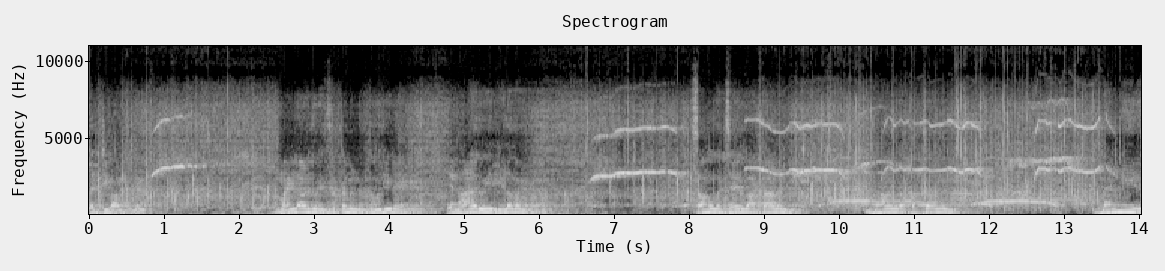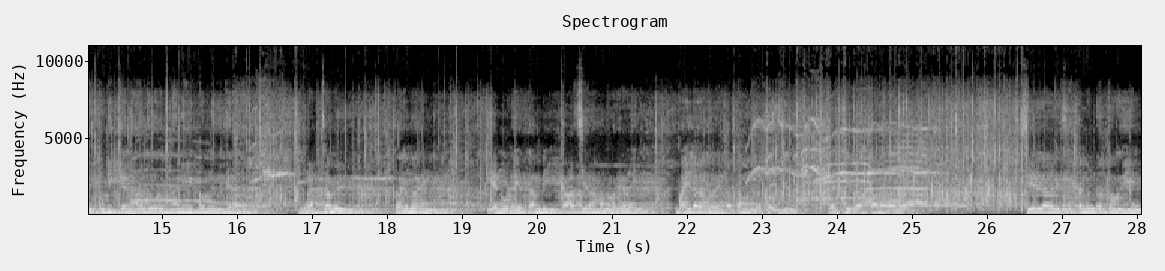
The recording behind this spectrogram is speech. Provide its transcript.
வெற்றி வாழ்த்துக்கள் மயிலாடுதுறை சட்டமன்ற தொகுதியிலே என் ஆறுயிர் இளவன் சமூக செயற்பாட்டாளன் மாநில பற்றாளன். நன்னீரை குடிக்க நாள்தோறும் நல்கி கொண்டிருக்கிற நற்றமிழ் பெருமகன் என்னுடைய தம்பி காசிராமன் அவர்களை மயிலாடுதுறை சட்டமன்ற தொகுதியில் வெற்றி வேட்பாளராக சீர்காழி சட்டமன்ற தொகுதியின்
